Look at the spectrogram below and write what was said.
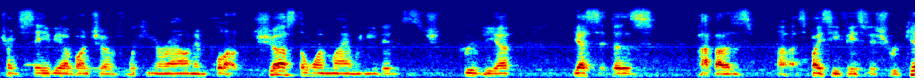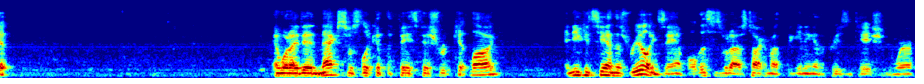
Tried to save you a bunch of looking around and pulled out just the one line we needed to prove to you. Yes, it does pop out as uh, spicy facefish rootkit. And what I did next was look at the facefish rootkit log. And you can see on this real example, this is what I was talking about at the beginning of the presentation, where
